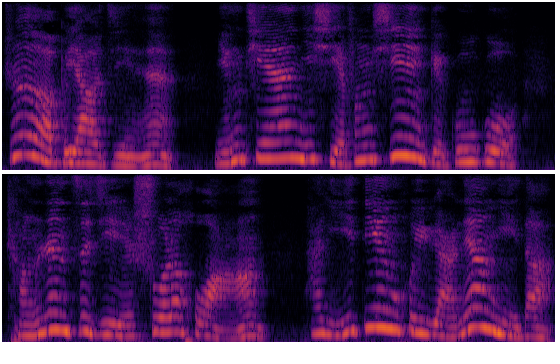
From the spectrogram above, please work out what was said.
这不要紧，明天你写封信给姑姑，承认自己说了谎，她一定会原谅你的。”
